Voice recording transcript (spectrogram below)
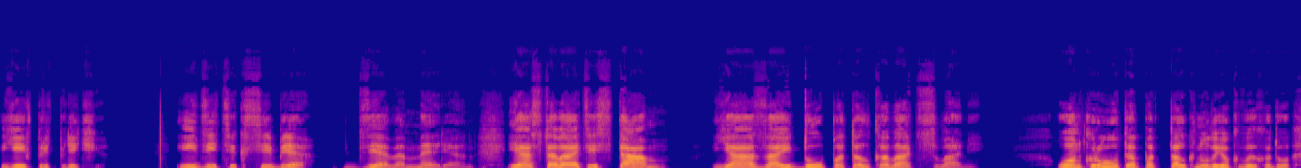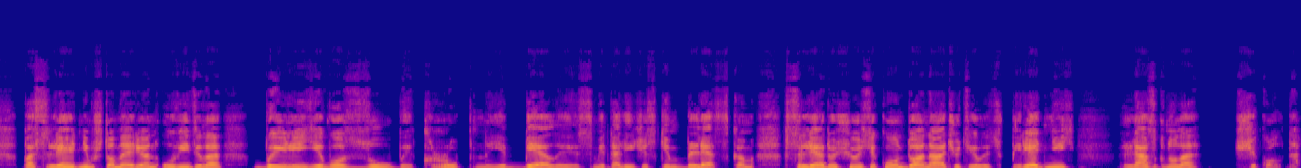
ей в предплечье. — Идите к себе, дева Мэриан, и оставайтесь там, я зайду потолковать с вами. Он круто подтолкнул ее к выходу. Последним, что Мэриан увидела, были его зубы, крупные, белые, с металлическим блеском. В следующую секунду она очутилась в передней, лязгнула щеколда.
